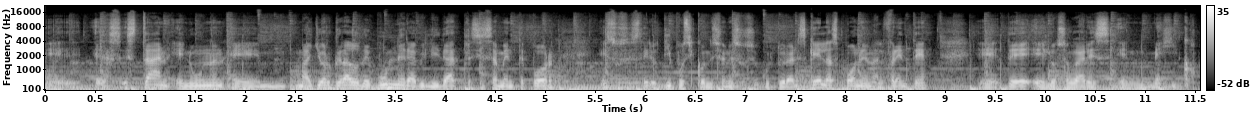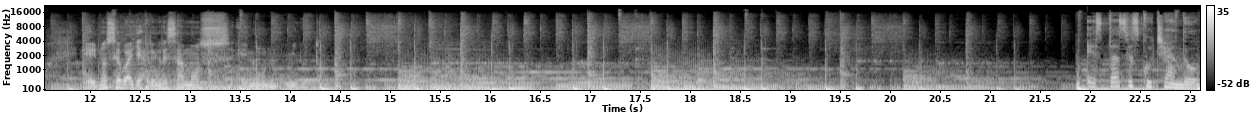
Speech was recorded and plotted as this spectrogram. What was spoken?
eh, están en un eh, mayor grado de vulnerabilidad precisamente por esos estereotipos y condiciones socioculturales que las ponen al frente de los hogares en México. no se vaya, regresamos en un minuto. Estás escuchando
